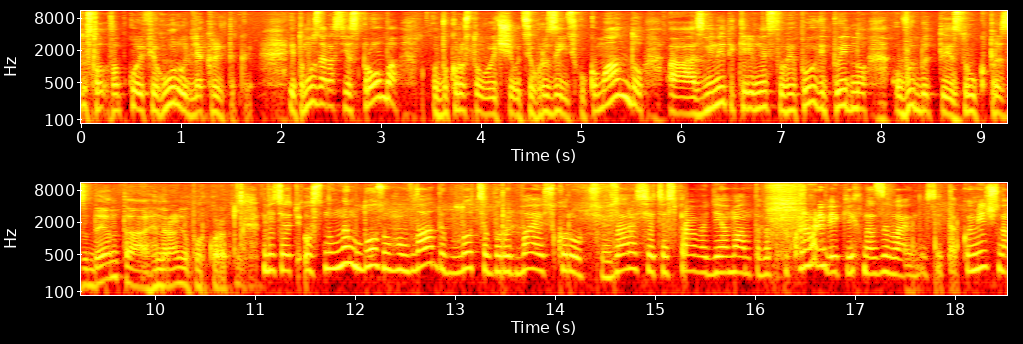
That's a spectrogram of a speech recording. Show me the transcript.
сл- слабкою фігурою для критики. І тому зараз є спроба, використовуючи цю грузинську команду, змінити керівництво ГПУ, відповідно вибити з рук президента Генеральну прокуратуру. Дивіться, основним лозунгом влади було це боротьба із корупцією. Зараз є ця справа діамантових прокурорів, яких називають досить так комічно.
